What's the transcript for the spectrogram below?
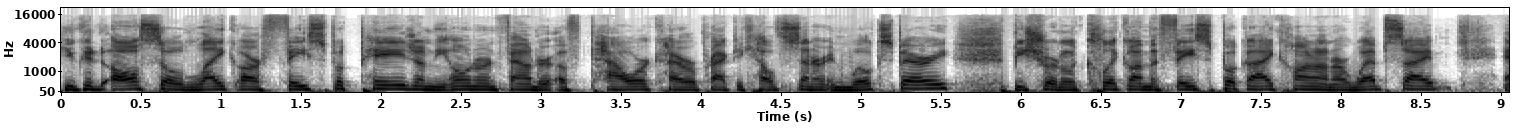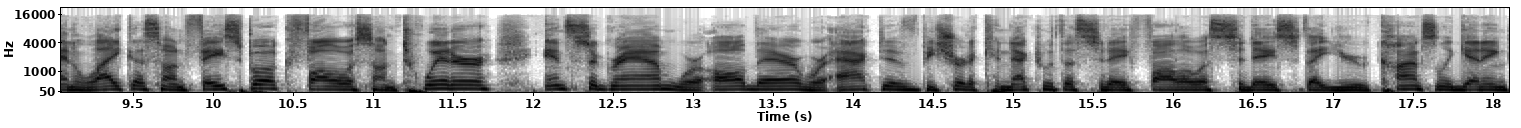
You could also like our Facebook page. I'm the owner and founder of Power Chiropractic Health Center in Wilkes-Barre. Be sure to click on the Facebook icon on our website and like us on Facebook. Follow us on Twitter, Instagram. We're all there. We're active. Be sure to connect with us today. Follow us today so that you're constantly getting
